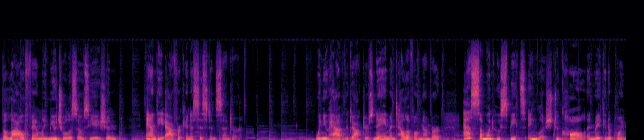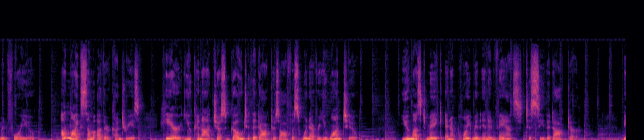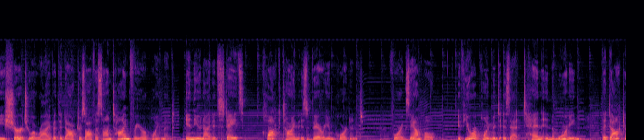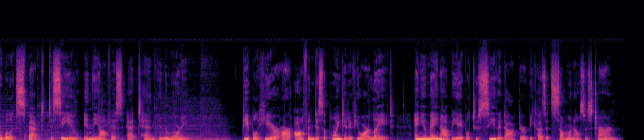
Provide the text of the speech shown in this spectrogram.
the Lao Family Mutual Association, and the African Assistance Center. When you have the doctor's name and telephone number, ask someone who speaks English to call and make an appointment for you. Unlike some other countries, here you cannot just go to the doctor's office whenever you want to you must make an appointment in advance to see the doctor. Be sure to arrive at the doctor's office on time for your appointment. In the United States, clock time is very important. For example, if your appointment is at 10 in the morning, the doctor will expect to see you in the office at 10 in the morning. People here are often disappointed if you are late, and you may not be able to see the doctor because it's someone else's turn.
